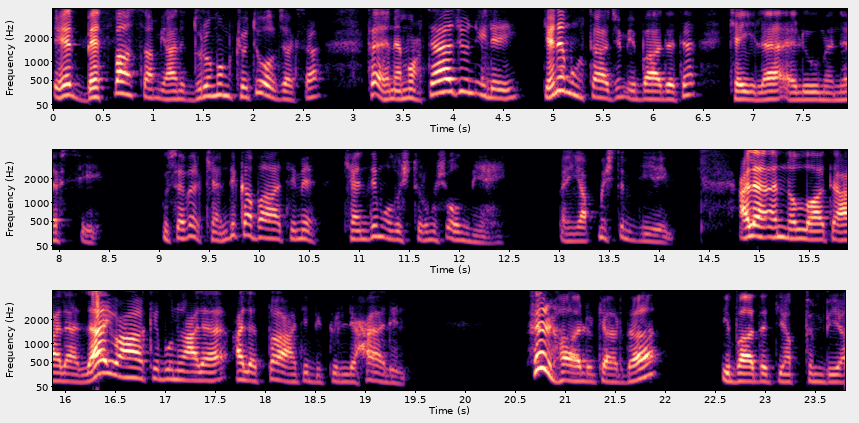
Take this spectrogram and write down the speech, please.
eğer bedbahsam yani durumum kötü olacaksa fe ene muhtacun ileyh gene muhtacım ibadete key la elume nefsi. Bu sefer kendi kabahatimi kendim oluşturmuş olmayayım. Ben yapmıştım diyeyim. Ala enne Allah Teala la yuakibunu ala ala taati bi kulli halin. Her halükarda ibadet yaptım diye,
